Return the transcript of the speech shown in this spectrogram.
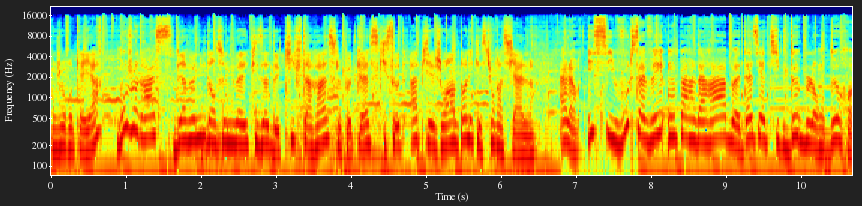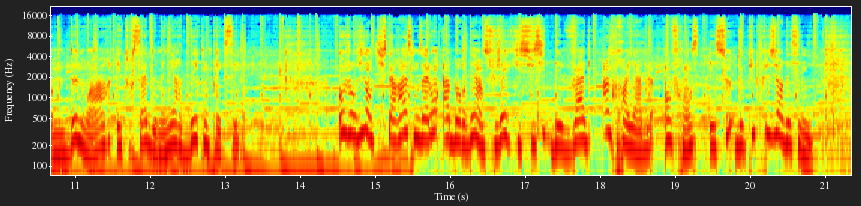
Bonjour Okaya. Bonjour Grace. Bienvenue dans ce nouvel épisode de Kif Taras, le podcast qui saute à pieds joints dans les questions raciales. Alors ici, vous le savez, on parle d'arabe, d'asiatique, de blanc, de rhum, de noir et tout ça de manière décomplexée. Aujourd'hui dans Kif Taras, nous allons aborder un sujet qui suscite des vagues incroyables en France et ce depuis plusieurs décennies.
